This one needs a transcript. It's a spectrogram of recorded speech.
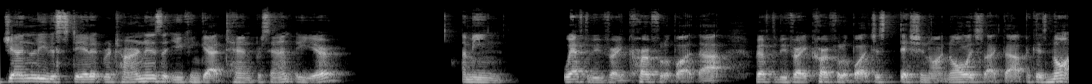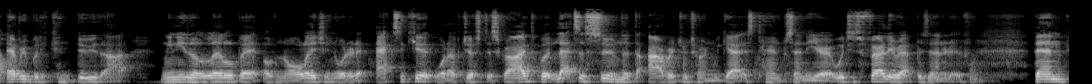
generally the stated return is that you can get 10% a year. I mean, we have to be very careful about that. We have to be very careful about just dishing out knowledge like that because not everybody can do that. We need a little bit of knowledge in order to execute what I've just described. But let's assume that the average return we get is 10% a year, which is fairly representative. Then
